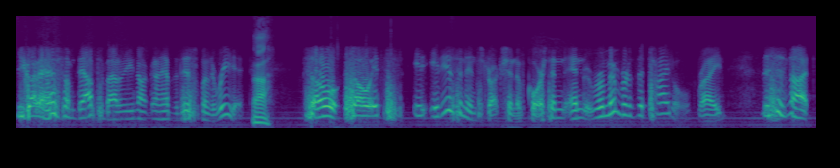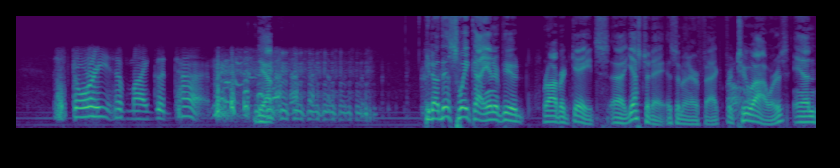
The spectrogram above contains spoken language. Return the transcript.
You've got to have some doubts about it. Or you're not going to have the discipline to read it. Ah. So, so it's it, it is an instruction, of course, and and remember the title, right? This is not stories of my good time. yeah. you know, this week I interviewed Robert Gates uh, yesterday, as a matter of fact, for oh. two hours, and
